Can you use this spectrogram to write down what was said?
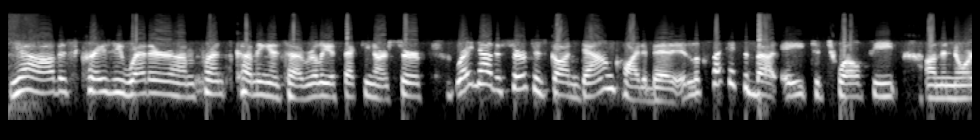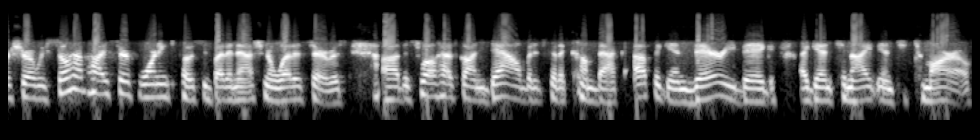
Yeah, all this crazy weather um, fronts coming is uh, really affecting our surf. Right now, the surf has gone down quite a bit. It looks like it's about 8 to 12 feet on the North Shore. We still have high surf warnings posted by the National Weather Service. Uh, the swell has gone down, but it's going to come back up again, very big again tonight into tomorrow.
